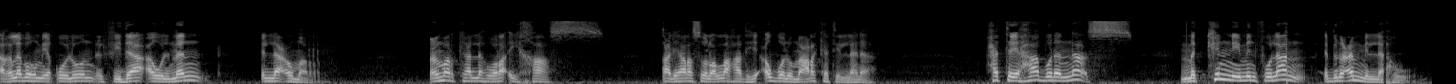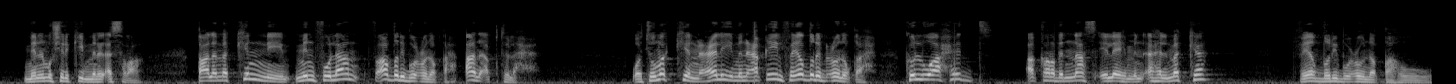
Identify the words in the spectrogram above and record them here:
أغلبهم يقولون الفداء أو المن إلا عمر. عمر كان له رأي خاص. قال يا رسول الله هذه أول معركة لنا. حتى يهابنا الناس مكني من فلان ابن عم له من المشركين من الأسرى. قال مكني من فلان فأضرب عنقه أنا أقتله. وتمكن علي من عقيل فيضرب عنقه. كل واحد أقرب الناس إليه من أهل مكة فيضرب عنقه.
